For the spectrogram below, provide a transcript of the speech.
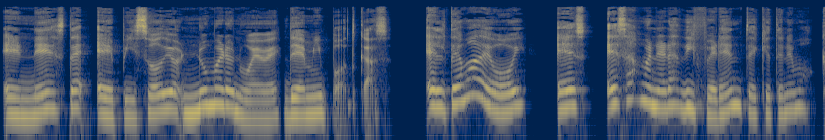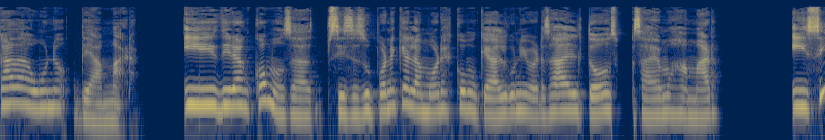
en este episodio número 9 de mi podcast. El tema de hoy es esas maneras diferentes que tenemos cada uno de amar. Y dirán, ¿cómo? O sea, si se supone que el amor es como que algo universal, todos sabemos amar. Y sí,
